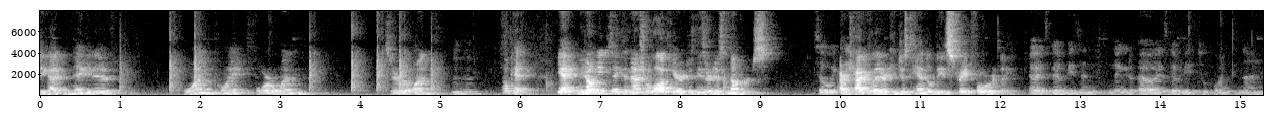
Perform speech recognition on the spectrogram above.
So you got negative 1.4101. Mm -hmm. Okay. Yeah, we don't need to take the natural log here because these are just numbers. So we Our calculator can just handle these straightforwardly. Oh, it's going to be the negative, oh, it's going to be 2.9.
